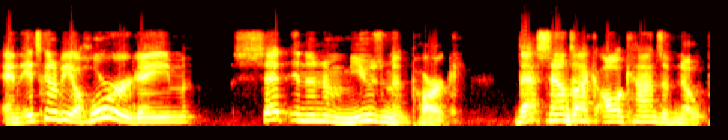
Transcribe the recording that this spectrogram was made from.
and it's going to be a horror game set in an amusement park. That sounds like all kinds of Nope.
